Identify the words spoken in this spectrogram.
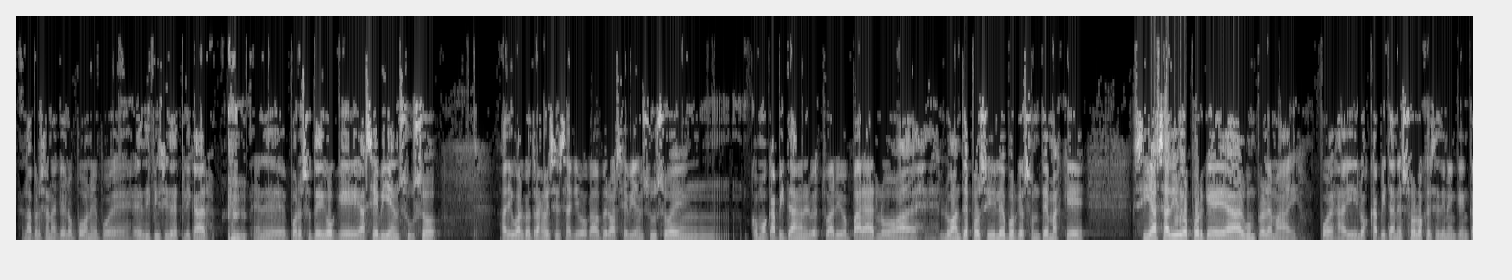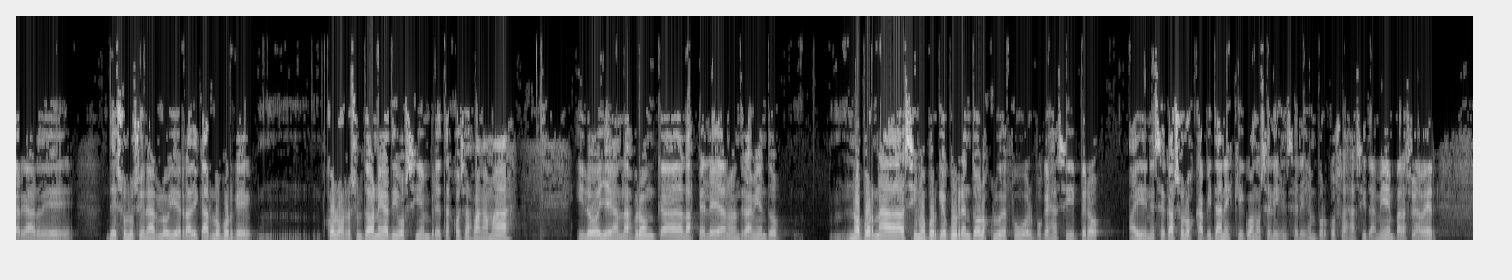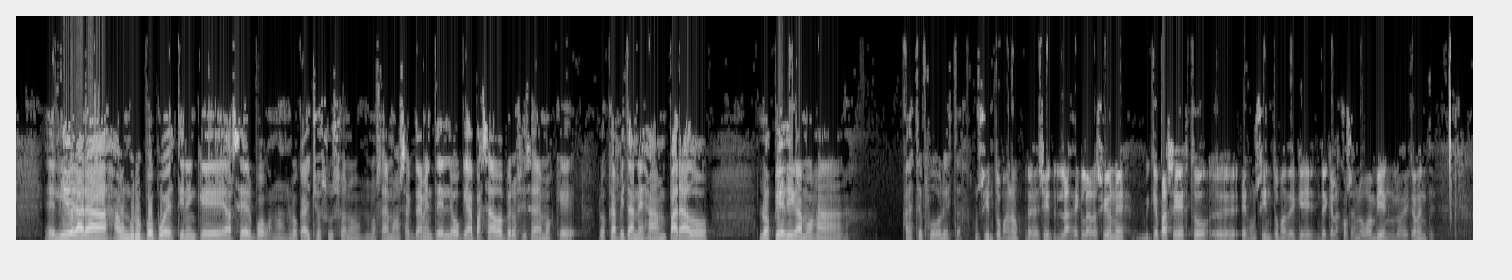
la persona que lo pone, pues es difícil de explicar. Eh, por eso te digo que hace bien Suso, al igual que otras veces se ha equivocado, pero hace bien Suso en, como capitán en el vestuario, pararlo eh, lo antes posible porque son temas que si ha salido es porque algún problema hay. Pues ahí los capitanes son los que se tienen que encargar de, de solucionarlo y erradicarlo porque mm, con los resultados negativos siempre estas cosas van a más y luego llegan las broncas, las peleas, los entrenamientos. No por nada, sino porque ocurre en todos los clubes de fútbol, porque es así, pero hay en ese caso los capitanes que cuando se eligen, se eligen por cosas así también, para saber eh, liderar a, a un grupo, pues tienen que hacer, pues bueno, lo que ha hecho Suso, ¿no? No sabemos exactamente lo que ha pasado, pero sí sabemos que los capitanes han parado los pies, digamos, a, a este futbolista. Un síntoma, ¿no? Es decir, las declaraciones, que pase esto, eh, es un síntoma de que, de que las cosas no van bien, lógicamente.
